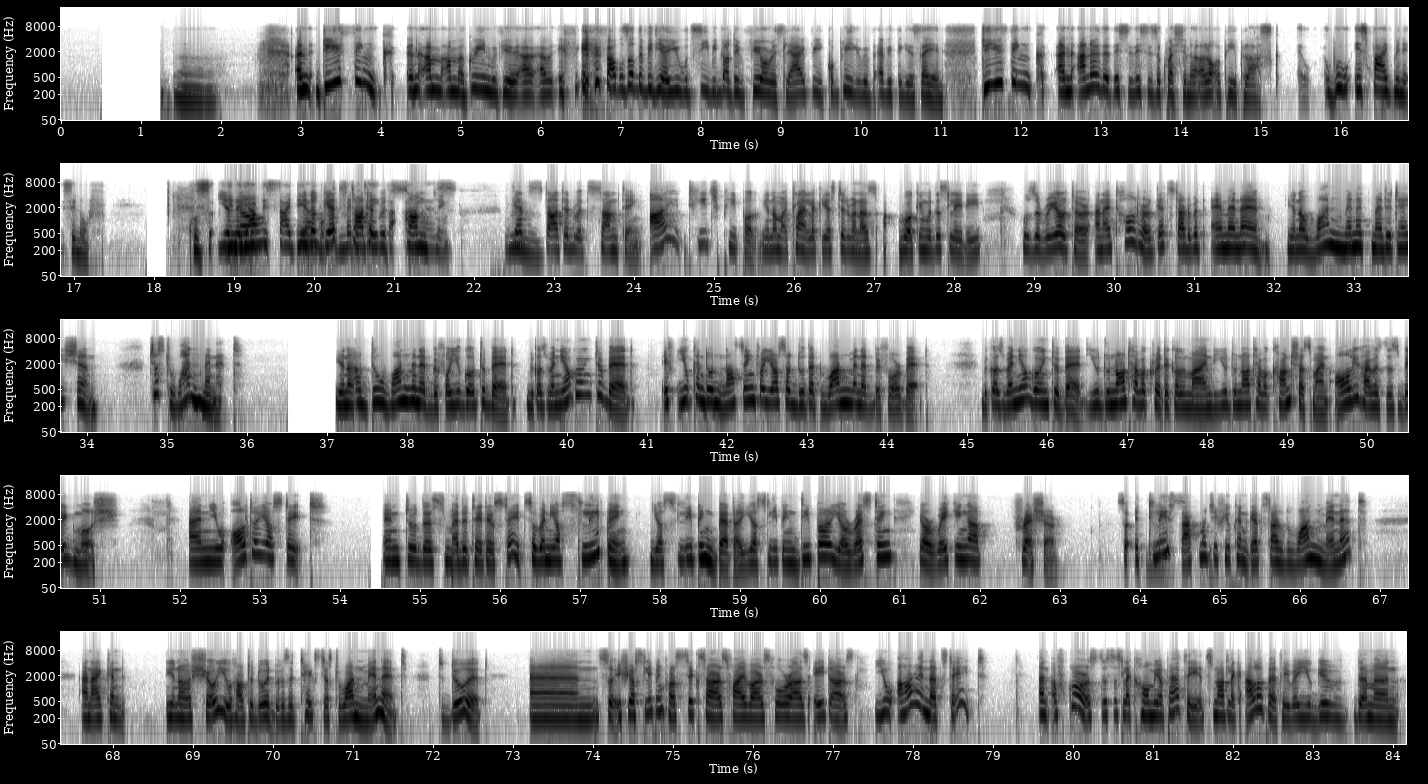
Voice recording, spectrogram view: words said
Mm. And do you think? And I'm I'm agreeing with you. I, I, if if I was on the video, you would see me nodding furiously. I agree completely with everything you're saying. Do you think? And I know that this this is a question that a lot of people ask. Will is five minutes enough? Because you, you know, know, you have this idea. You know, get started with something. Get mm. started with something. I teach people. You know, my client, like yesterday when I was working with this lady who's a realtor, and I told her, get started with MNM, you know, one minute meditation, just one minute. You know, do one minute before you go to bed, because when you're going to bed, if you can do nothing for yourself, do that one minute before bed. Because when you're going to bed, you do not have a critical mind, you do not have a conscious mind. All you have is this big mush. And you alter your state into this meditative state. So when you're sleeping, you're sleeping better, you're sleeping deeper, you're resting, you're waking up fresher. So at yes. least that much, if you can get started one minute, and I can, you know, show you how to do it because it takes just one minute to do it. And so if you're sleeping for six hours, five hours, four hours, eight hours, you are in that state. And of course, this is like homeopathy. It's not like allopathy where you give them an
